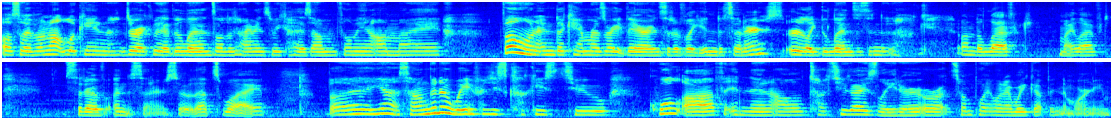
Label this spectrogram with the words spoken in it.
also if I'm not looking directly at the lens all the time, it's because I'm filming on my phone and the camera's right there instead of like in the center or like the lens is in the, on the left, my left instead of on the center so that's why but yeah so i'm gonna wait for these cookies to cool off and then i'll talk to you guys later or at some point when i wake up in the morning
